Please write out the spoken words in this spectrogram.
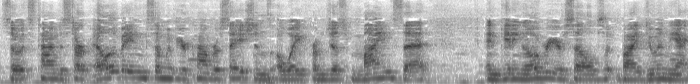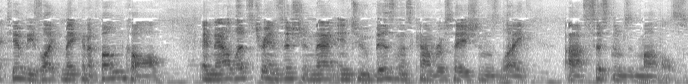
So it's time to start elevating some of your conversations away from just mindset and getting over yourselves by doing the activities like making a phone call. And now let's transition that into business conversations like uh, systems and models.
